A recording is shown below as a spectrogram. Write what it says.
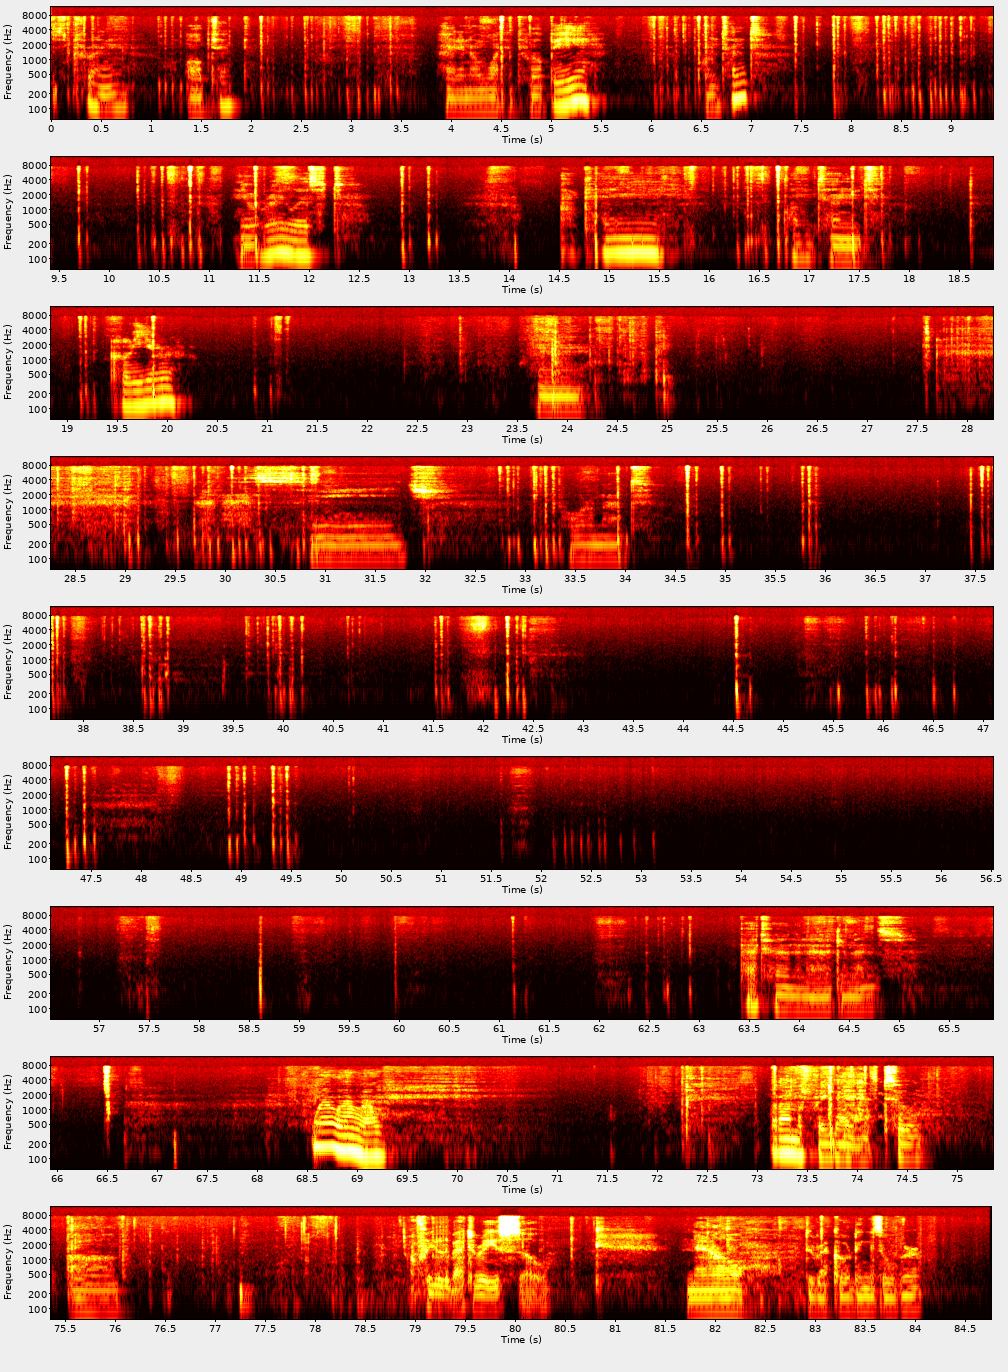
string object. I don't know what it will be. Content. Array list. Okay. Pattern and arguments. Well, well, well. But I'm afraid I have to um, fill the batteries, so now the recording is over.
